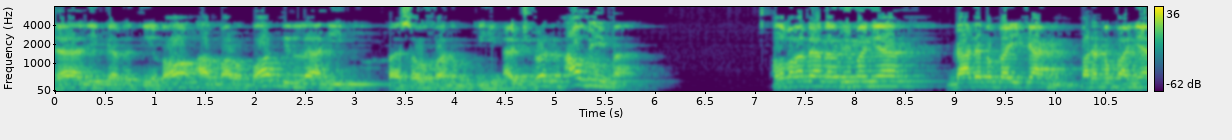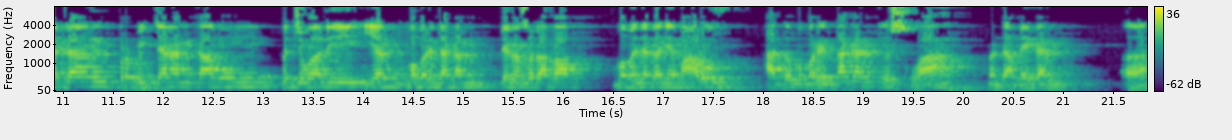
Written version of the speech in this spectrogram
dhalika ibtigha'a mardatillahi fasawfa nu'tihi ajran 'azima. Allah mengatakan dalam firman-Nya, Gak ada kebaikan. Pada kebanyakan perbincangan kamu kecuali yang memerintahkan dengan sedekah memerintahkan yang ma'ruf atau memerintahkan islah mendamaikan uh,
